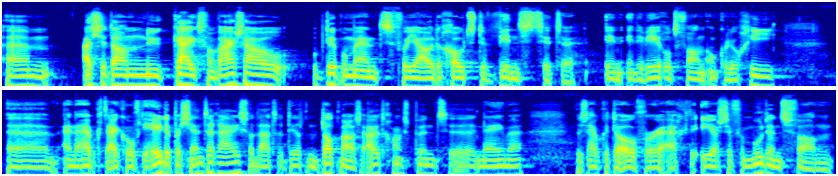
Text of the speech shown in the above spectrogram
Ehm, als je dan nu kijkt van waar zou op dit moment voor jou de grootste winst zitten in, in de wereld van oncologie? Ehm, en dan heb ik het eigenlijk over die hele patiëntenreis. Want laten we dat maar als uitgangspunt eh, nemen. Dus dan heb ik het over eigenlijk de eerste vermoedens van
